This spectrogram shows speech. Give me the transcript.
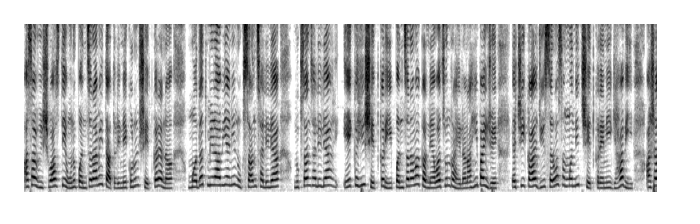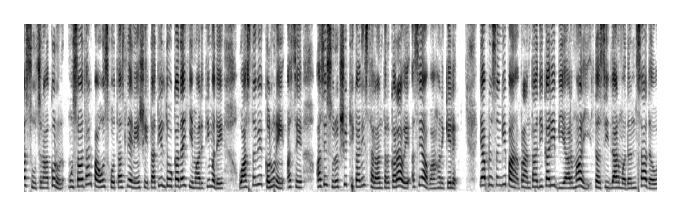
असा विश्वास देऊन पंचनामे तातडीने करून शेतकऱ्यांना मदत मिळावी आणि नुकसान झालेल्या नुकसान झालेल्या एकही शेतकरी पंचनामा करण्यावाचून राहिला नाही पाहिजे याची काळजी सर्व संबंधित शेतकऱ्यांनी घ्यावी अशा सूचना करून मुसळधार पाऊस होत असल्याने शेतातील धोकादायक इमारतीमध्ये वास्तव्य करू नये असे असे सुरक्षित ठिकाणी स्थलांतर करावे असे आवाहन केले. याप्रसंगी पा- प्रांताधिकारी बी आर माळी तहसीलदार मदन साधव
